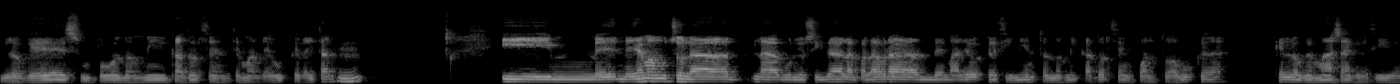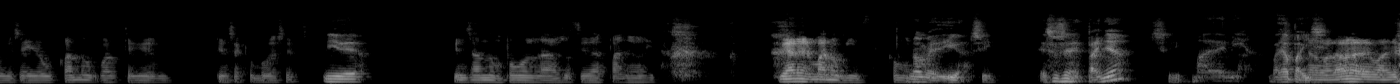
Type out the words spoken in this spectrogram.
de lo que es un poco el 2014 en temas de búsqueda y tal. Mm. Y me, me llama mucho la, la curiosidad, la palabra de mayor crecimiento en 2014 en cuanto a búsquedas. ¿Qué es lo que más ha crecido, que se ha ido buscando? ¿Cuál te piensas que puede ser? Ni idea. Pensando un poco en la sociedad española y tal. Gran Hermano 15. ¿cómo No me digas. Sí, ¿Eso es en España? sí. Madre mía, vaya país. La palabra de mayor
